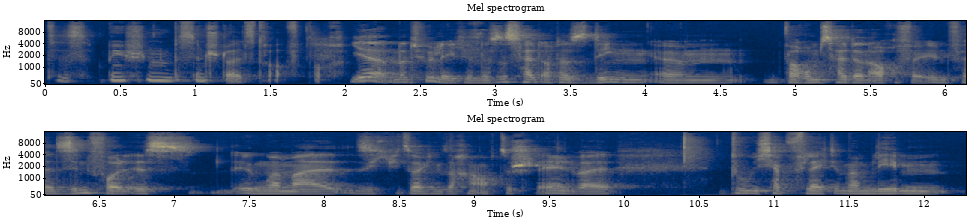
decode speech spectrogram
das bin ich schon ein bisschen stolz drauf. Auch. Ja, natürlich. Und das ist halt auch das Ding, ähm, warum es halt dann auch auf jeden Fall sinnvoll ist, irgendwann mal sich solchen Sachen auch zu stellen, weil du, ich habe vielleicht in meinem Leben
